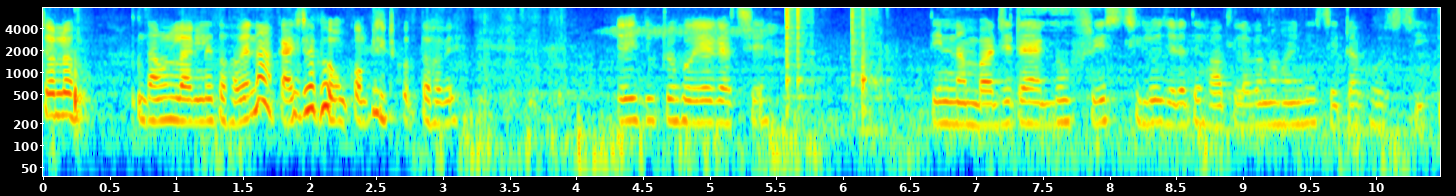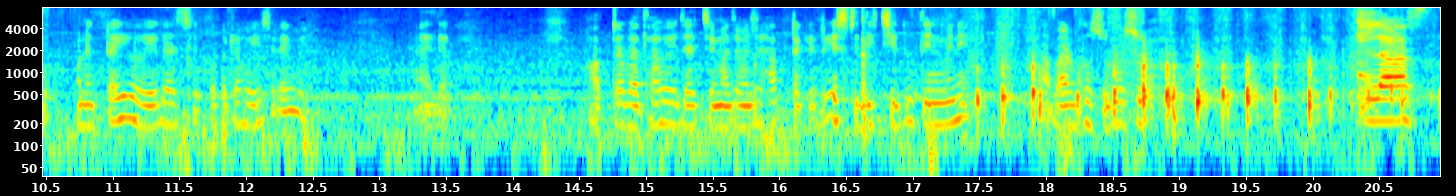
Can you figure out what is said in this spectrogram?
চলো, দারুণ লাগলে তো হবে না, কাজটা কমপ্লিট করতে হবে। এই দুটো হয়ে গেছে। তিন নাম্বার যেটা একদম ফ্রেশ ছিল, যেটাতে হাত লাগানো হয়নি, সেটা ঘষছি। অনেকটাই হয়ে গেছে। কতটা হয়েছে দেখবে? দেখো, হাতটা ব্যথা হয়ে যাচ্ছে। মাঝে মাঝে হাতটাকে রেস্ট দিচ্ছি দু তিন মিনিট। আবার ঘষু ঘষু। লাস্ট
